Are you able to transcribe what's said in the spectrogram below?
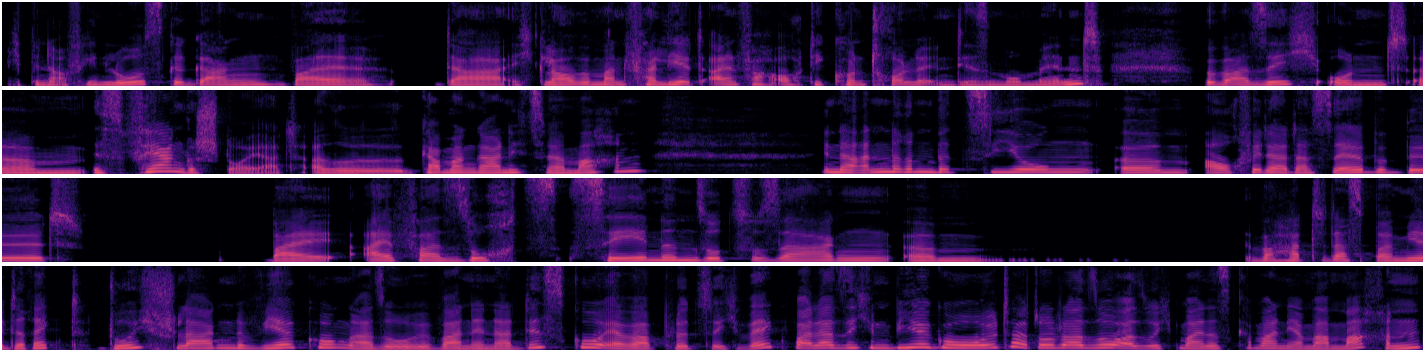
ich bin auf ihn losgegangen, weil da, ich glaube, man verliert einfach auch die Kontrolle in diesem Moment über sich und ähm, ist ferngesteuert. Also kann man gar nichts mehr machen. In einer anderen Beziehung ähm, auch wieder dasselbe Bild. Bei Eifersuchtsszenen sozusagen ähm, hatte das bei mir direkt durchschlagende Wirkung. Also wir waren in der Disco, er war plötzlich weg, weil er sich ein Bier geholt hat oder so. Also ich meine, das kann man ja mal machen.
